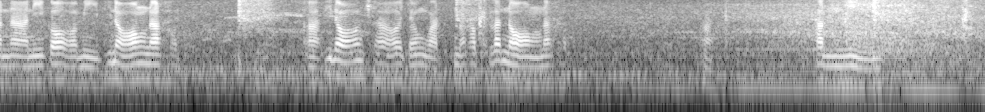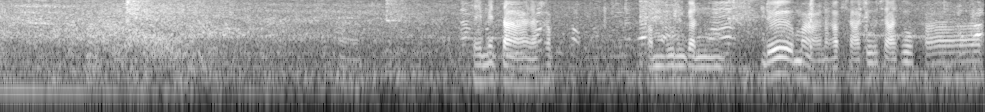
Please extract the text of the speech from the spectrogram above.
ด้านหน้านี้ก็มีพี่น้องนะครับพี่น้องชาวจังหวัดนะครับละนองนะครับท่านมีใจเมตตานะครับทำบุญกันเยอะมากนะครับ สาธุสาธุครับ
